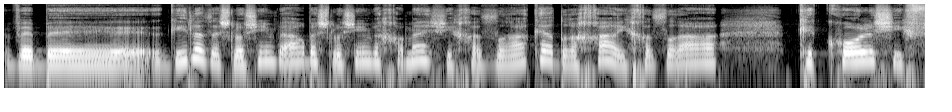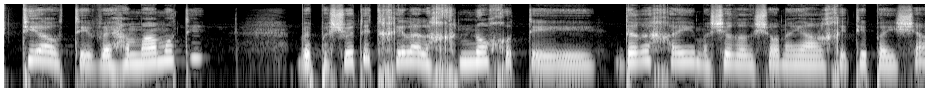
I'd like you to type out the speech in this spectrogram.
ובגיל הזה, 34-35, היא חזרה כהדרכה, היא חזרה כקול שהפתיע אותי והמם אותי, ופשוט התחילה לחנוך אותי דרך חיים. השיר הראשון היה ארכיטיפ האישה,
